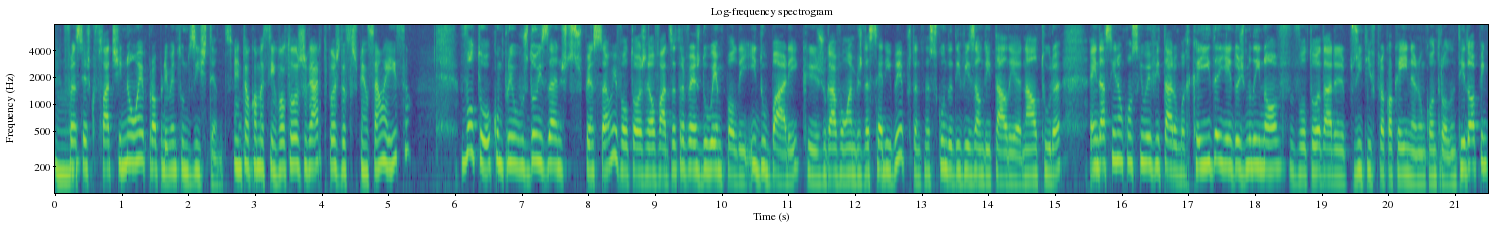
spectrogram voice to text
uhum. Francisco Flacci não é propriamente um desistente. Então, como assim? Voltou a jogar depois da suspensão, é isso? Voltou, cumpriu os dois anos de suspensão e voltou aos relevados através do Empoli e do Bari, que jogavam ambos na Série B, portanto na segunda divisão de Itália na altura. Ainda assim não conseguiu evitar uma recaída e em 2009 voltou a dar positivo para a cocaína num controle antidoping,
